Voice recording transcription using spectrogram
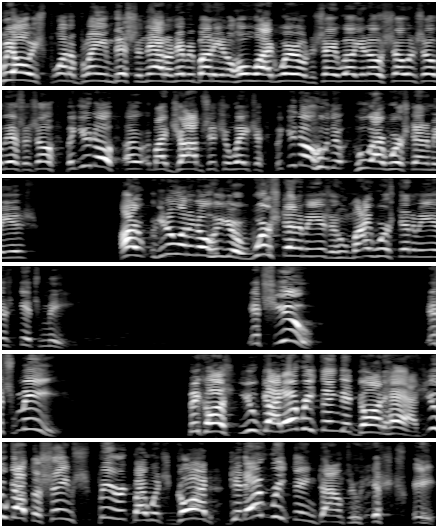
We always want to blame this and that on everybody in the whole wide world and say, well, you know, so and so this and so. But you know uh, my job situation. But you know who, the, who our worst enemy is? I, you don't want to know who your worst enemy is and who my worst enemy is? It's me. It's you. It's me. Because you've got everything that God has. you've got the same spirit by which God did everything down through history.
